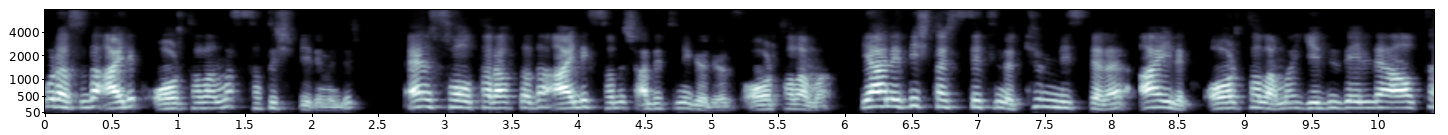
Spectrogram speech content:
Burası da aylık ortalama satış birimidir. En sol tarafta da aylık satış adetini görüyoruz. Ortalama. Yani diş taşı setinde tüm listeler aylık ortalama 756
